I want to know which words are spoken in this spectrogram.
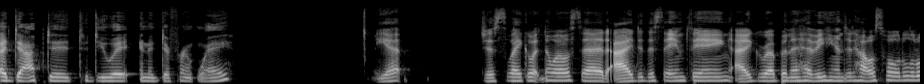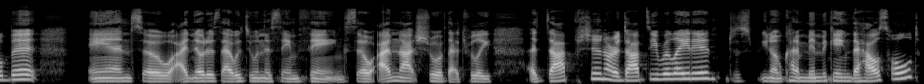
adapted to do it in a different way? Yep. Just like what Noelle said, I did the same thing. I grew up in a heavy handed household a little bit. And so I noticed I was doing the same thing. So I'm not sure if that's really adoption or adoptee related, just, you know, kind of mm-hmm. mimicking the household.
